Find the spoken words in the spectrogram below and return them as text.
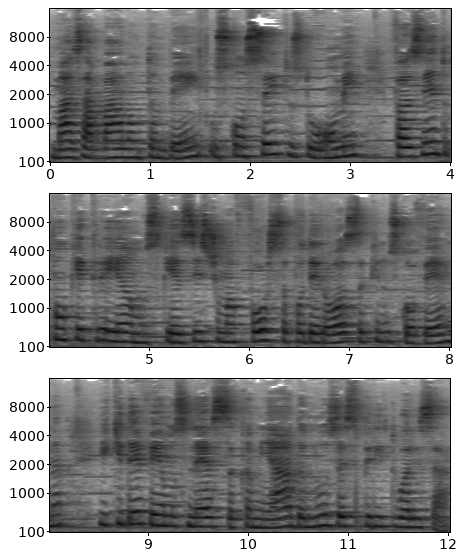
mas abalam também os conceitos do homem fazendo com que creiamos que existe uma força poderosa que nos governa e que devemos nessa caminhada nos espiritualizar.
